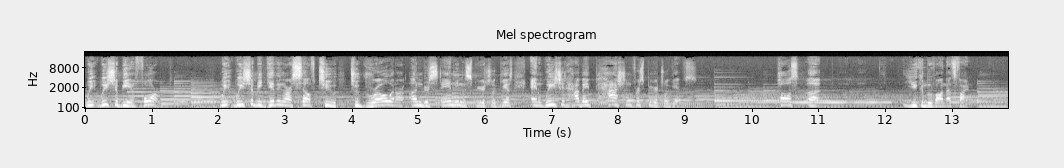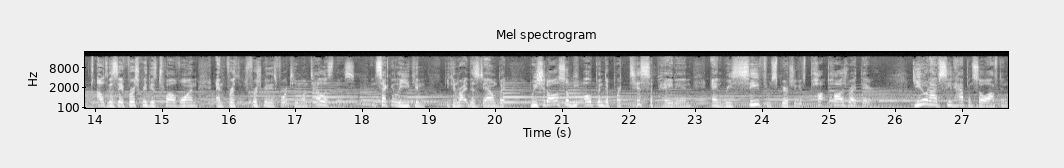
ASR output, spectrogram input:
We, we should be informed. We, we should be giving ourselves to, to grow in our understanding of spiritual gifts, and we should have a passion for spiritual gifts. Paul's uh, you can move on, that's fine. I was going to say 1 Corinthians 12 1 and 1 Corinthians 14 1 tell us this. And secondly, you can you can write this down, but we should also be open to participate in and receive from spiritual gifts. Pa- pause right there. Do you know what I've seen happen so often?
